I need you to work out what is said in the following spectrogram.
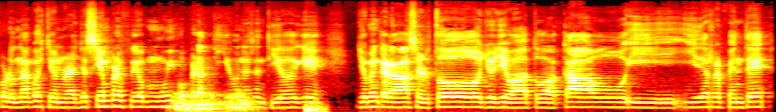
por una cuestión, ¿verdad? Yo siempre fui muy operativo en el sentido de que yo me encargaba de hacer todo, yo llevaba todo a cabo y, y de repente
